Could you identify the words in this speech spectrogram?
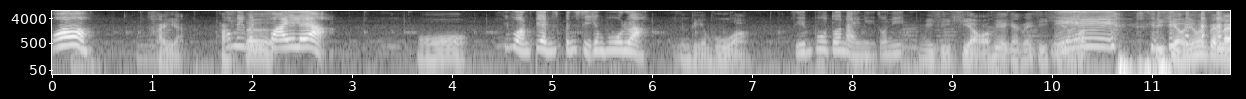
โอ้ไข่อะพลาเขาสมีเตเป็อนร์ไฟเลยอะ โอ้พี่ฝนเปลี่ยนเป็นสีชมพูดีกว่าเป็นสีชมพูเหรอ สีชมพูตัวไหนนี่ตัวนี้ มีสีเขียวอะพี่เอกอยากได้สีเขีนี่ยวอะสีเขียวนี่มันเป็นอะไร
